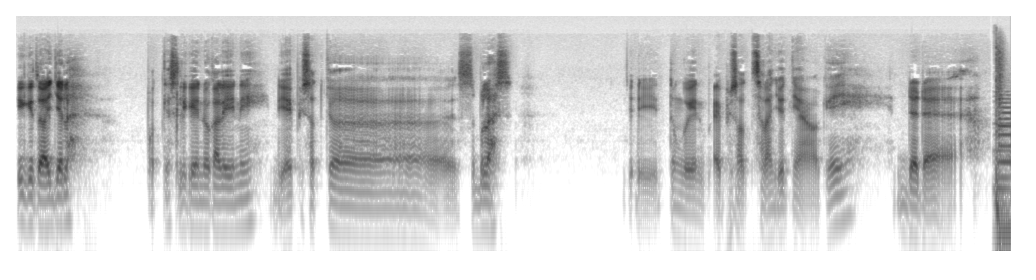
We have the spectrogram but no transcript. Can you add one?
Ya gitu aja lah podcast Liga Indo kali ini di episode ke 11 jadi tungguin episode selanjutnya oke okay? dadah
